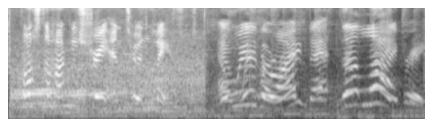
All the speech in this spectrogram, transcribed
Cross the Hartley Street and turn left. And we've arrived at the library.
